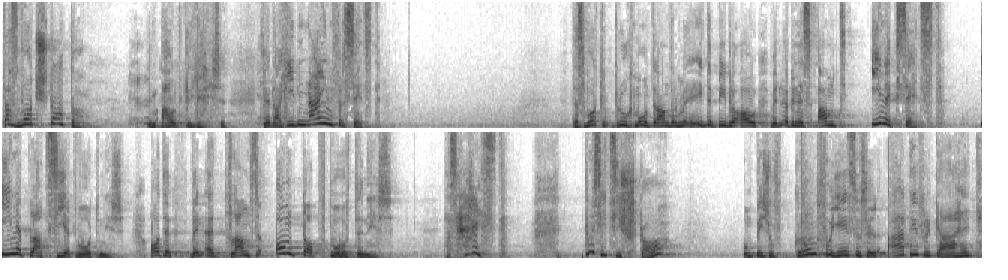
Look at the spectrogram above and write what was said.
Das Wort steht da im Altgriechischen. Es wird da hineinversetzt. Das Wort braucht man unter anderem in der Bibel auch, wenn über ein Amt hineingesetzt, platziert worden ist. Oder wenn eine Pflanze umtopft worden ist. Das heißt, du sitzt da und bist aufgrund von Jesus, weil er dir vergeben hat,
